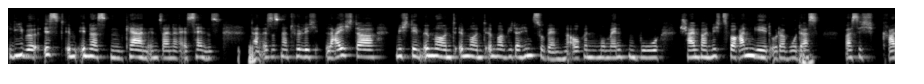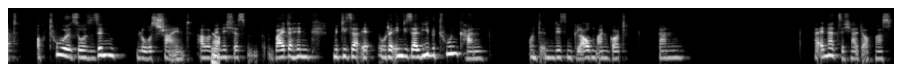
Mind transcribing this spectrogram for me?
Liebe ist im innersten Kern, in seiner Essenz, dann ist es natürlich leichter, mich dem immer und immer und immer wieder hinzuwenden, auch in Momenten, wo scheinbar nichts vorangeht oder wo das, was ich gerade auch tue, so sinnlos scheint. Aber Ja. wenn ich es weiterhin mit dieser äh, oder in dieser Liebe tun kann und in diesem Glauben an Gott, dann verändert sich halt auch was.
